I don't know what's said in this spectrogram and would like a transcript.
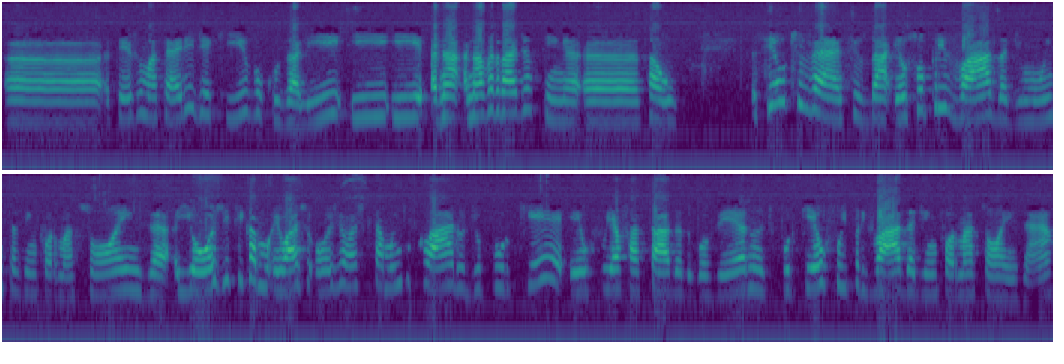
uh, teve uma série de equívocos ali e, e na, na, verdade assim, uh, Saul, se eu tivesse eu sou privada de muitas informações uh, e hoje fica, eu acho, hoje eu acho que está muito claro de porquê eu fui afastada do governo, de porquê eu fui privada de informações, né?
